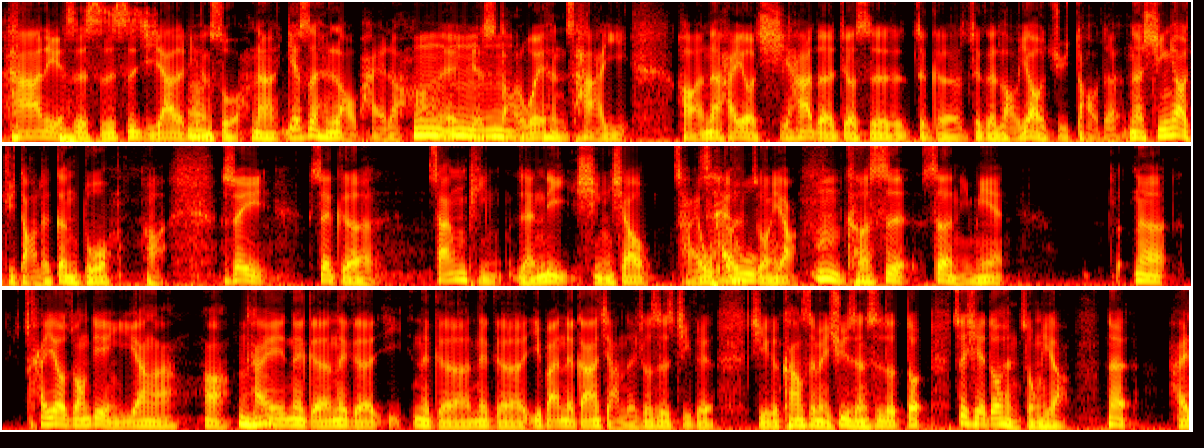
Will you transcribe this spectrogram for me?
它也是十十几家的连锁，那也是很老牌的哈，也是倒了我也很诧异。好，那还有其他的就是这个这个老药局倒的，那新药局倒的更多哈，所以这个商品、人力、行销、财务都很重要。嗯，可是这里面那开药妆店一样啊。啊，开那个、那个、那个、那个一般的，刚刚讲的就是几个几个康斯美屈臣氏都都这些都很重要。那还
